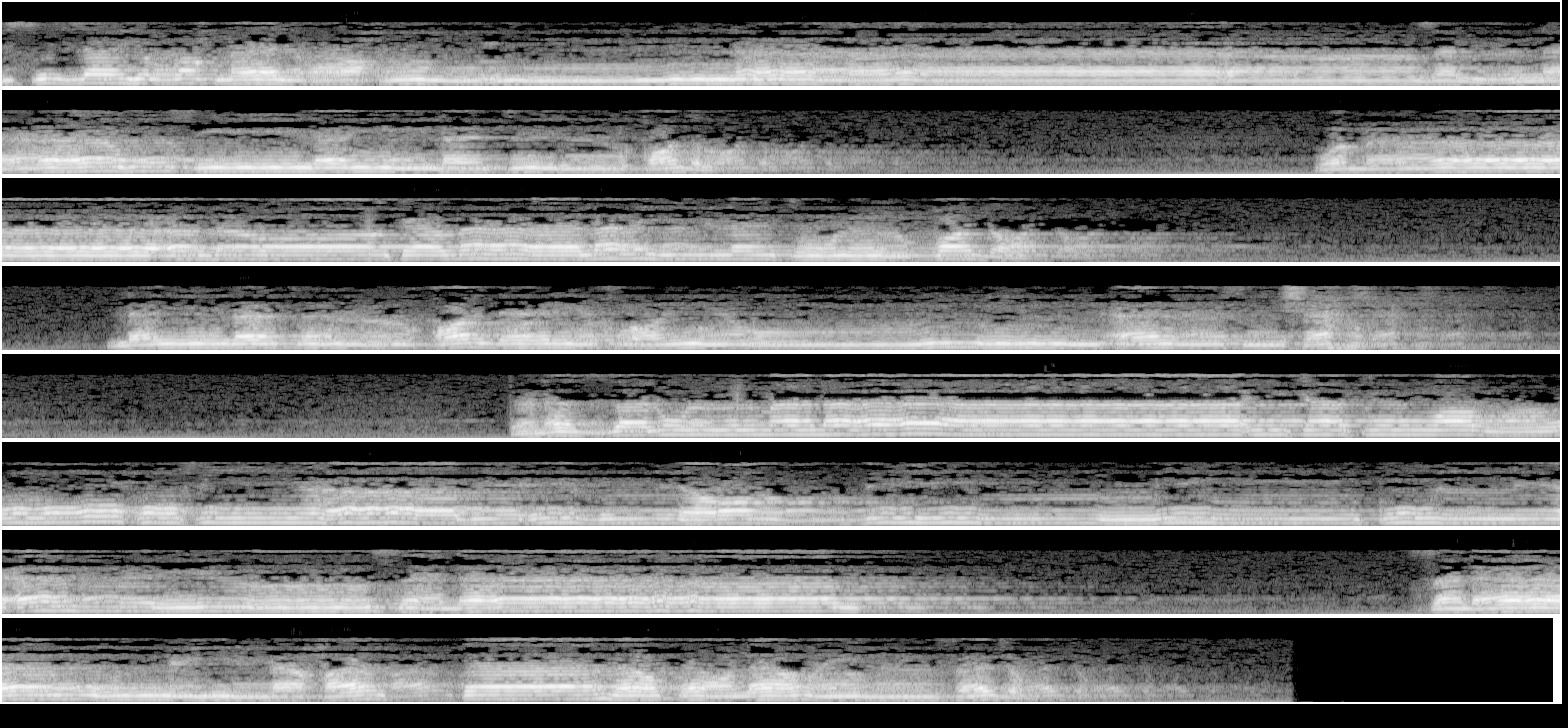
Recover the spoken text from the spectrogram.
بسم الله الرحمن الرحيم. إنا أنزلناه في ليلة القدر. وما القدر ليلة القدر خير من ألف شهر. تنزل الملائكة سلام هي حتى الفجر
